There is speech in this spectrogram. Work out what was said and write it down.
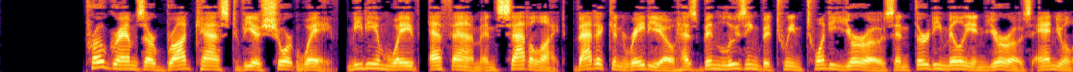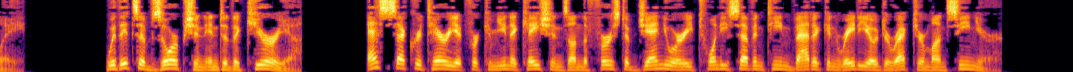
Programs are broadcast via short wave, medium wave, FM and satellite. Vatican Radio has been losing between €20 Euros and €30 million Euros annually. With its absorption into the Curia's Secretariat for Communications on 1 January 2017 Vatican Radio Director Monsignor.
